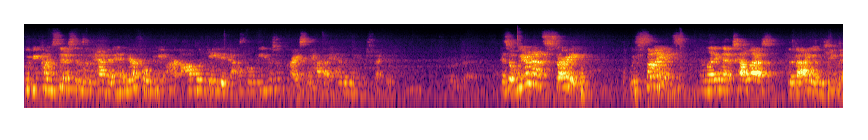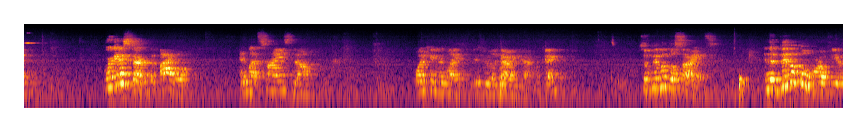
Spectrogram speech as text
We become citizens of heaven, and therefore we are obligated as believers of Christ to have a heavenly perspective. And so we are not starting with science and letting that tell us the value of the human. We're going to start with the Bible and let science know what human life is really valued at, okay? So biblical science. In the biblical worldview,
